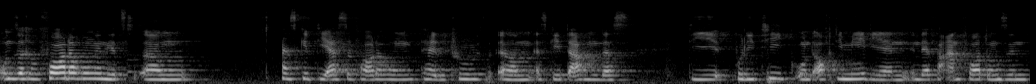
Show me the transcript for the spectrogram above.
Unsere Forderungen jetzt, ähm, es gibt die erste Forderung, Tell the Truth. Ähm, es geht darum, dass die Politik und auch die Medien in der Verantwortung sind,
